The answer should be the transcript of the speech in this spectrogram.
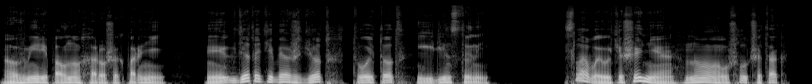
В мире полно хороших парней. И где-то тебя ждет твой тот единственный. Слабое утешение, но уж лучше так.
